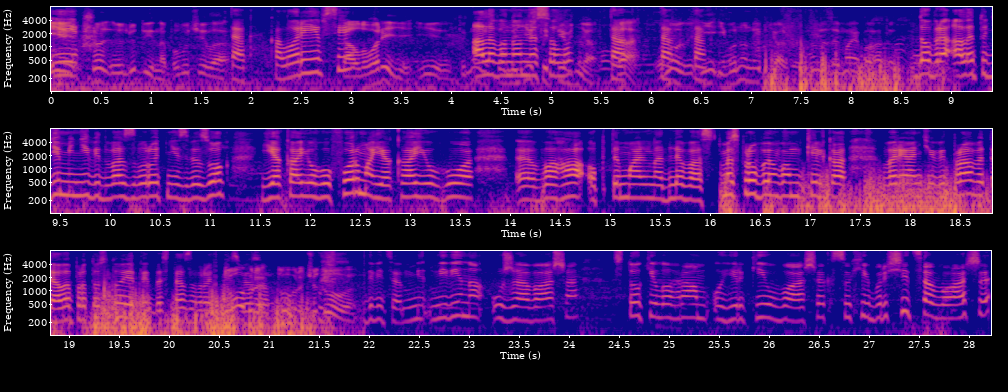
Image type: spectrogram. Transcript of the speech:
І І якщо людина отримала так, калорії всі. калорії, і ти можеш Але воно не їсти соло- півдня. Так, так, воно, так. І, і воно не обтяжує, займає багато. Добре, але тоді мені від вас зворотній зв'язок, яка його форма, яка його е, вага оптимальна для вас. Ми спробуємо вам кілька варіантів відправити, а ви протестуєте і дасте зворотній Добре, зв'язок. добре, чудово. Дивіться, мівіна уже ваша. 100 кілограм огірків ваших, сухі борщі це ваше.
